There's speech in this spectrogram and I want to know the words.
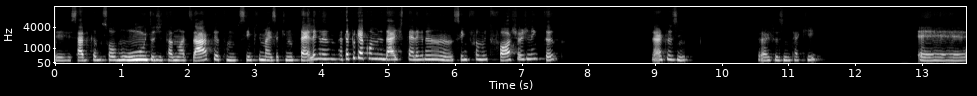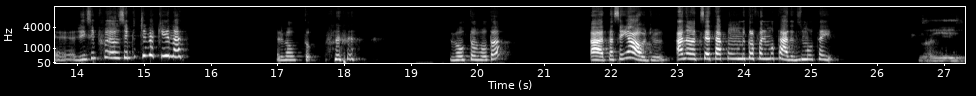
ele sabe que eu não sou muito de estar no WhatsApp, eu estou sempre mais aqui no Telegram, até porque a comunidade Telegram sempre foi muito forte, hoje nem tanto. Né, Arthurzinho? O Arthurzinho tá aqui. É... A gente sempre foi, eu sempre tive aqui, né? Ele voltou. voltou, voltou? Ah, tá sem áudio. Ah, não, é que você tá com o microfone mutado, desmuta aí. Aí.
